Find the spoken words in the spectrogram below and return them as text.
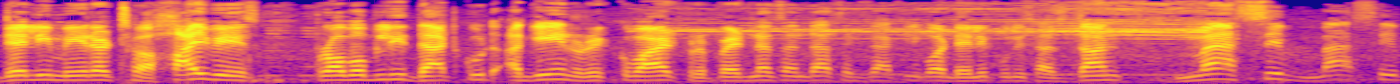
Delhi Meerut uh, highways probably that could again require preparedness and that's exactly what Delhi police has done. Massive massive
